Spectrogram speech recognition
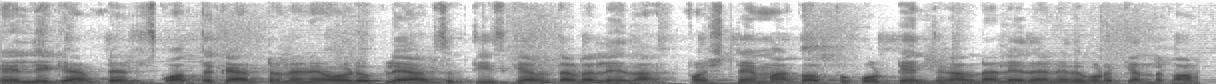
ఢిల్లీ క్యాపిటల్స్ కొత్త కెప్టెన్ అనేవాడు ప్లే కి తీసుకెళ్తాడా లేదా? ఫస్ట్ టైం ఆ కప్పు కొట్టించగలడా లేదా అనేది కూడా కింద కామెంట్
